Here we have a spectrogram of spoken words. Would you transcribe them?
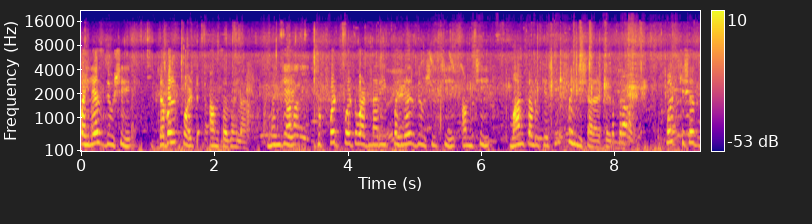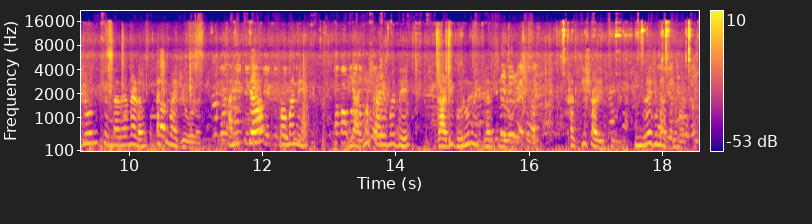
पहिल्याच दिवशी डबल पट आमचा झाला. म्हणजे दुप्पट पट वाढणारी पहिल्याच दिवशीची आमची मान तालुक्यातील पहिली शाळा ठरली. पट खिशात घेऊन फिरणाऱ्या मॅडम अशी माझी ओळख. आणि त्याप्रमाणे याही शाळेमध्ये गाडी भरून विद्यार्थी येऊ खाजगी शाळेतून इंग्रजी माध्यमातून.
